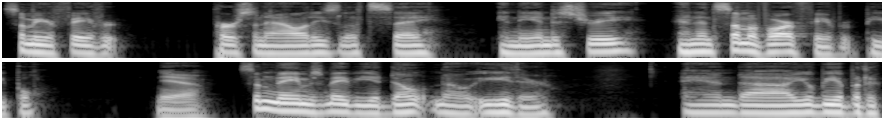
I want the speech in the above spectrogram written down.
some of your favorite personalities, let's say, in the industry, and then some of our favorite people. Yeah. Some names maybe you don't know either. And uh, you'll be able to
